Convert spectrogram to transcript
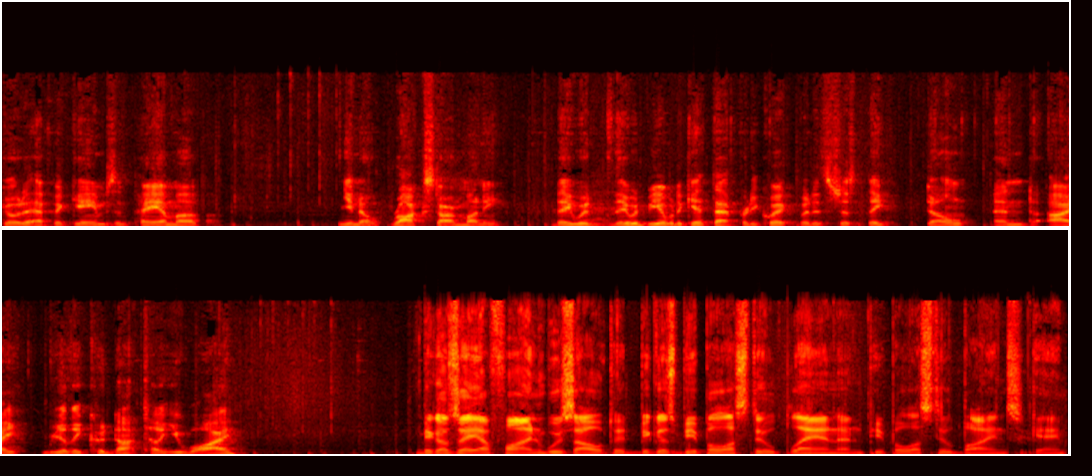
go to Epic Games and pay them a, you know, Rockstar money, they would they would be able to get that pretty quick. But it's just they don't, and I really could not tell you why. Because they are fine without it, because people are still playing and people are still buying the game.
